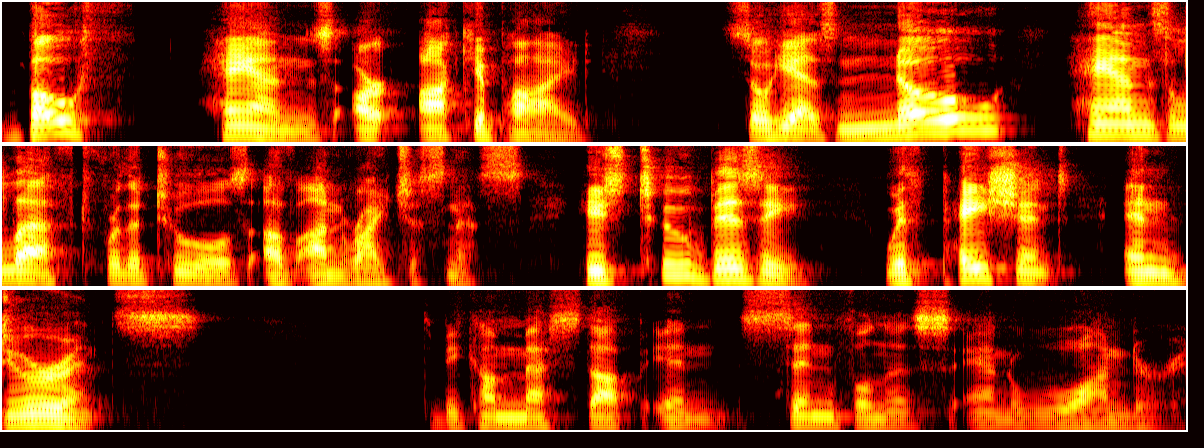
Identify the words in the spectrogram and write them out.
Both hands are occupied. So he has no hands left for the tools of unrighteousness. He's too busy with patient endurance become messed up in sinfulness and wandering.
